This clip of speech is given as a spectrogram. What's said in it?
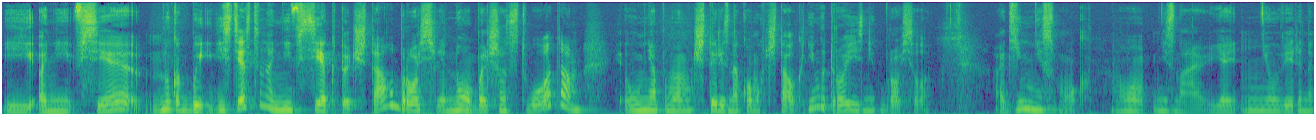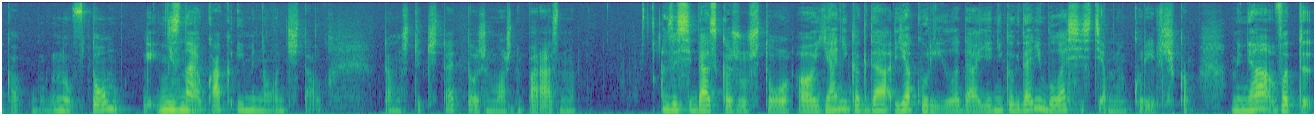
и они все, ну, как бы, естественно, не все, кто читал, бросили, но большинство там, у меня, по-моему, четыре знакомых читал книгу, трое из них бросила. Один не смог. Ну, не знаю, я не уверена, как, ну, в том, не знаю, как именно он читал потому что читать тоже можно по-разному за себя скажу, что э, я никогда, я курила, да, я никогда не была системным курильщиком. Меня вот,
